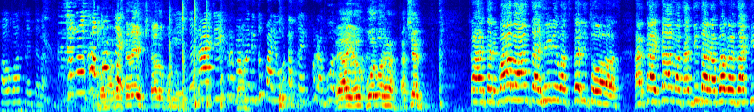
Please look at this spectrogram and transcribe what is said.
खाऊ घातलंय त्याला. सगळं खाऊ बरं बस घातलंय. करे चालू करून. राजे इक्रमामध्ये दुपारी उठत नाही पुरा बोल ए, आई हो, बोल बरं ऍक्शन काय तरी बाबा आमचा हिडीवच करीतोस. अरे काय कामाचा दिदारा बघा जा की.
